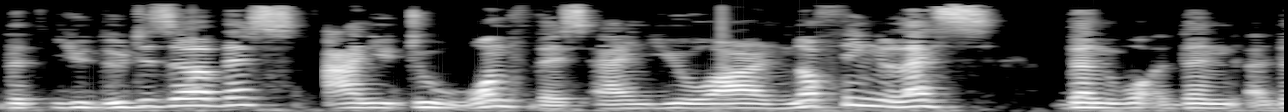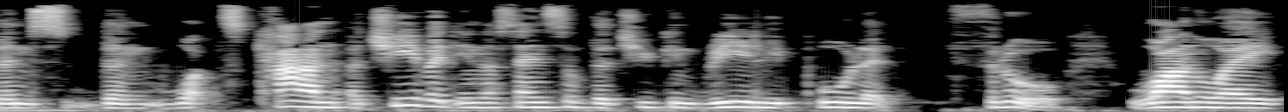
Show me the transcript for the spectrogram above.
that you do deserve this and you do want this and you are nothing less than what than than than what can achieve it in a sense of that you can really pull it through one way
